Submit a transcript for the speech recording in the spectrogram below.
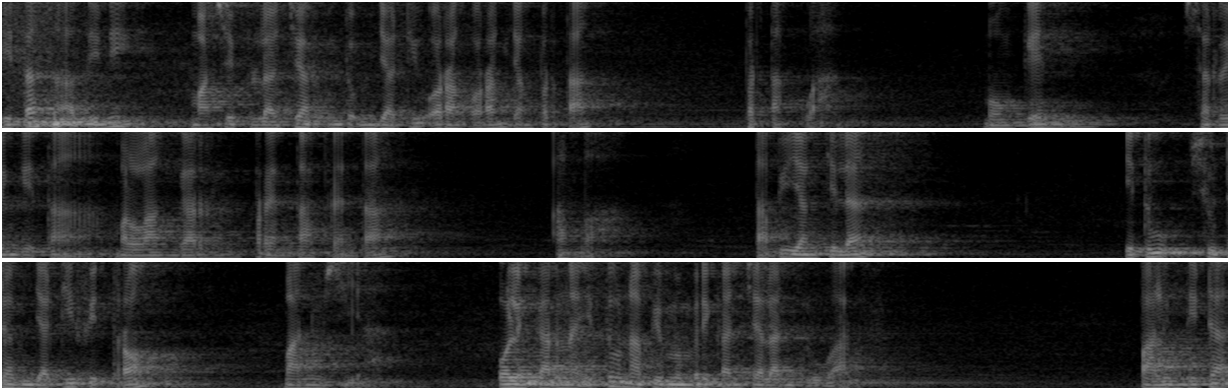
Kita saat ini masih belajar untuk menjadi orang-orang yang bertak bertakwa. Mungkin sering kita melanggar perintah-perintah Allah. Tapi yang jelas itu sudah menjadi fitrah manusia. oleh karena itu Nabi memberikan jalan keluar. Paling tidak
